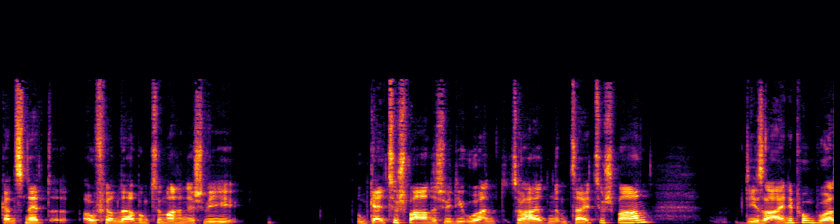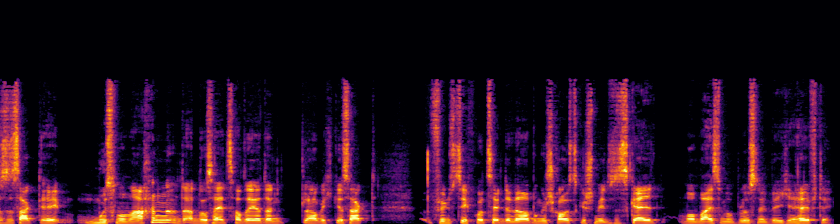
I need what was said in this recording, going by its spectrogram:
ganz nett, aufhören Werbung zu machen, ist wie, um Geld zu sparen, ist wie die Uhr anzuhalten, um Zeit zu sparen. Dieser eine Punkt, wo er also sagt, hey, muss man machen. Und andererseits hat er ja dann, glaube ich, gesagt, 50 Prozent der Werbung ist rausgeschmissenes Geld. Man weiß immer bloß nicht, welche Hälfte.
